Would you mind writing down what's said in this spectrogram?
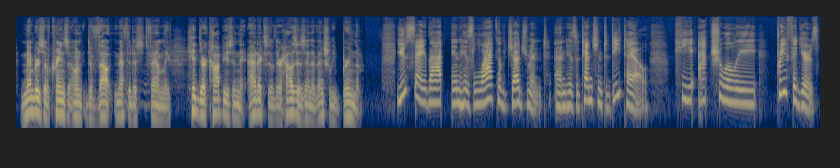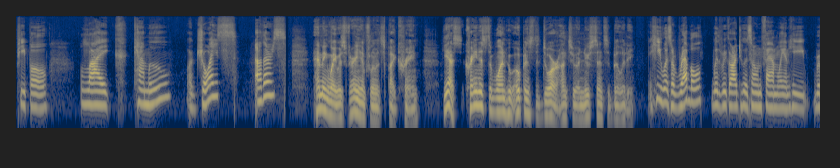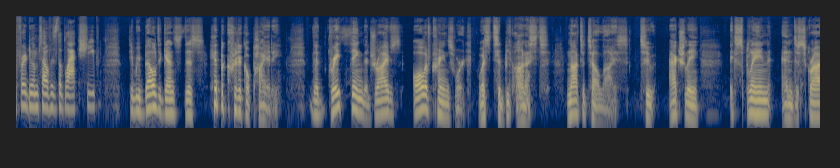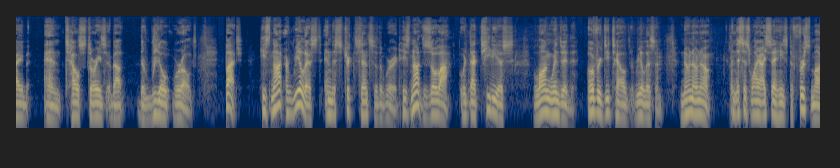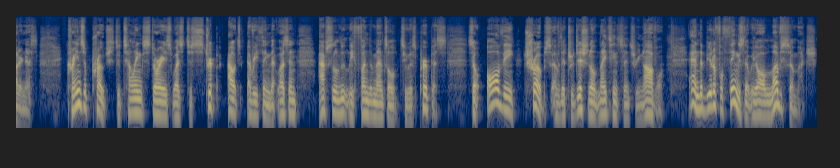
Members of Crane's own devout Methodist family hid their copies in the attics of their houses and eventually burned them. You say that in his lack of judgment and his attention to detail, he actually prefigures people like Camus or Joyce, others. Hemingway was very influenced by Crane. Yes, Crane is the one who opens the door onto a new sensibility he was a rebel with regard to his own family, and he referred to himself as the black sheep. He rebelled against this hypocritical piety. The great thing that drives all of Crane's work was to be honest, not to tell lies, to actually explain and describe and tell stories about the real world. But he's not a realist in the strict sense of the word. He's not Zola with that tedious long winded, over detailed realism. No, no, no. And this is why I say he's the first modernist. Crane's approach to telling stories was to strip out everything that wasn't absolutely fundamental to his purpose. So, all the tropes of the traditional 19th century novel and the beautiful things that we all love so much,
